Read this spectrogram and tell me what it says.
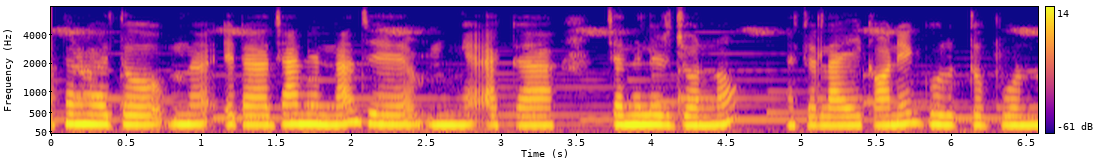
আপনারা হয়তো এটা জানেন না যে একটা চ্যানেলের জন্য একটা লাইক অনেক গুরুত্বপূর্ণ।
